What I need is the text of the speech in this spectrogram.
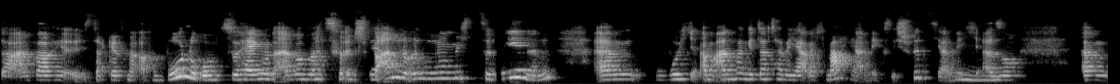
da einfach, ich sag jetzt mal, auf dem Boden rumzuhängen und einfach mal zu entspannen ja. und nur mich zu dehnen, ähm, wo ich am Anfang gedacht habe, ja, aber ich mache ja nichts, ich schwitze ja nicht. Mhm. Also, ähm,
